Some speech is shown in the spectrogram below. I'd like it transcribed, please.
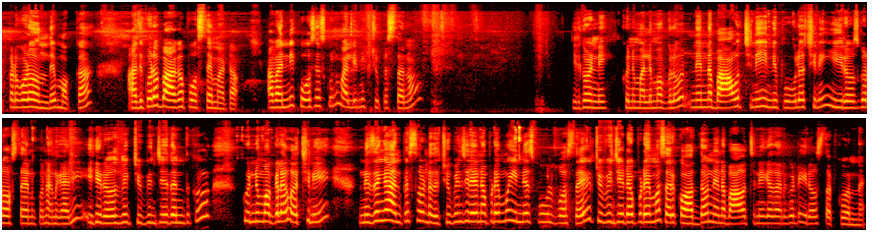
అక్కడ కూడా ఉంది మొక్క. అది కూడా బాగా పోస్తాయి అన్నమాట. అవన్నీ కోసేసుకుని మళ్ళీ మీకు చూపిస్తాను. ఇదిగోండి కొన్ని మల్లె మొగ్గలు. నిన్న బాగా వచ్చినాయి ఇన్ని పువ్వులు వచ్చినాయి. ఈ రోజు కూడా వస్తాయి అనుకున్నాను కానీ ఈ రోజు మీకు చూపించేందుకు కొన్ని మొగ్గలే వచ్చినాయి. నిజంగా అనిపిస్తుంటుంది చూపించలేనప్పుడేమో ఇన్ని పువ్వులు పోస్తాయి చూపించేటప్పుడేమో సరే కోద్దాం నిన్న బాగా వచ్చినాయి కదా అనుకుంటే ఈ రోజు తక్కువ ఉన్నాయి.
